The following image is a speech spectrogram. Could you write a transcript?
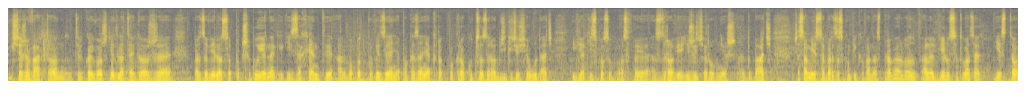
Oczywiście, że warto, no, tylko i wyłącznie dlatego, że bardzo wiele osób potrzebuje jednak jakiejś zachęty albo podpowiedzenia, pokazania krok po kroku, co zrobić, gdzie się udać i w jaki sposób o swoje zdrowie i życie również dbać. Czasami jest to bardzo skomplikowana sprawa, albo, ale w wielu sytuacjach jest to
